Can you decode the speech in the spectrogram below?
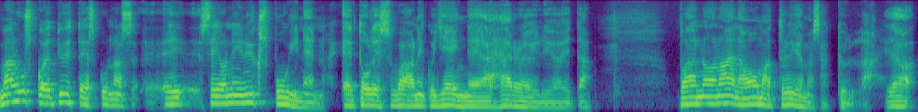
Mä en usko, että yhteiskunnassa ei, se ei ole niin yksipuinen, että olisi vaan niin kuin jengejä ja häröilijöitä, vaan ne on aina omat ryhmänsä kyllä. Ja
